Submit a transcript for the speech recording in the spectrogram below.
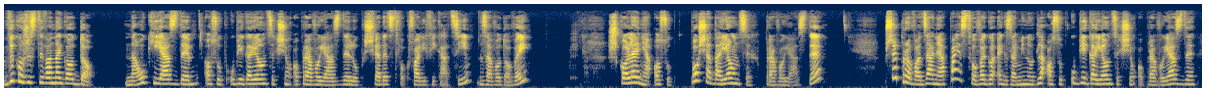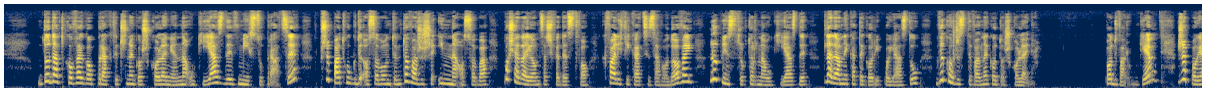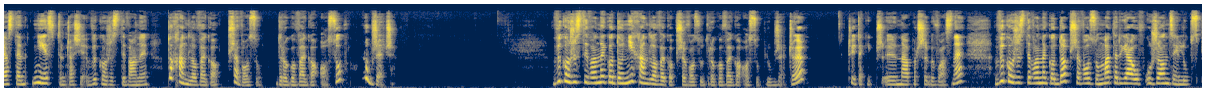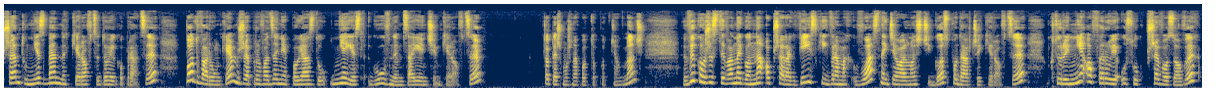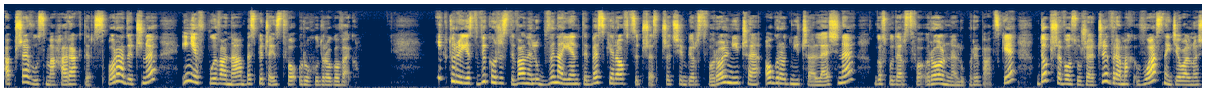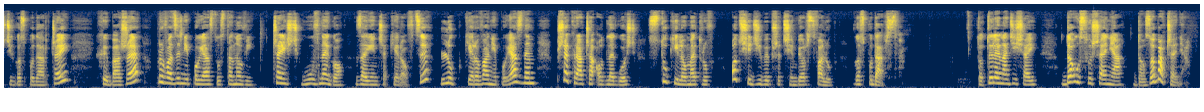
wykorzystywanego do nauki jazdy osób ubiegających się o prawo jazdy lub świadectwo kwalifikacji zawodowej, szkolenia osób posiadających prawo jazdy, przeprowadzania państwowego egzaminu dla osób ubiegających się o prawo jazdy dodatkowego praktycznego szkolenia nauki jazdy w miejscu pracy, w przypadku gdy osobom tym towarzyszy inna osoba posiadająca świadectwo kwalifikacji zawodowej lub instruktor nauki jazdy dla danej kategorii pojazdu wykorzystywanego do szkolenia. Pod warunkiem, że pojazd ten nie jest w tym czasie wykorzystywany do handlowego przewozu drogowego osób lub rzeczy wykorzystywanego do niehandlowego przewozu drogowego osób lub rzeczy, czyli taki na potrzeby własne, wykorzystywanego do przewozu materiałów, urządzeń lub sprzętu niezbędnych kierowcy do jego pracy, pod warunkiem, że prowadzenie pojazdu nie jest głównym zajęciem kierowcy. To też można pod to podciągnąć. Wykorzystywanego na obszarach wiejskich w ramach własnej działalności gospodarczej kierowcy, który nie oferuje usług przewozowych, a przewóz ma charakter sporadyczny i nie wpływa na bezpieczeństwo ruchu drogowego i który jest wykorzystywany lub wynajęty bez kierowcy przez przedsiębiorstwo rolnicze, ogrodnicze, leśne, gospodarstwo rolne lub rybackie do przewozu rzeczy w ramach własnej działalności gospodarczej, chyba że prowadzenie pojazdu stanowi część głównego zajęcia kierowcy lub kierowanie pojazdem przekracza odległość 100 km od siedziby przedsiębiorstwa lub gospodarstwa. To tyle na dzisiaj. Do usłyszenia, do zobaczenia.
